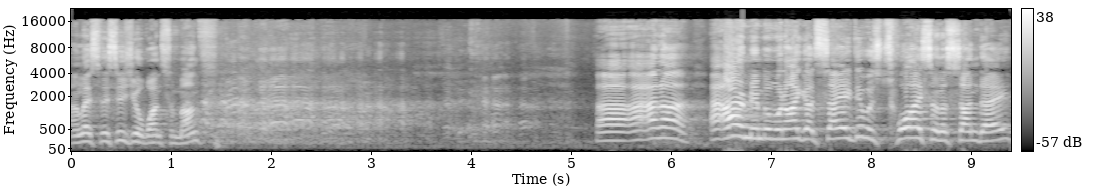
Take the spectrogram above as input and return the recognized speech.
Unless this is your once a month. Uh, and uh, I remember when I got saved, it was twice on a Sunday,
